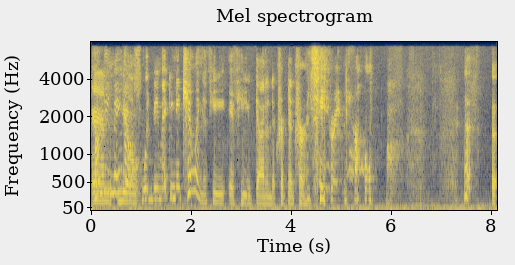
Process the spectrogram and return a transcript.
Bernie and you know, Madoff would be making a killing if he if he got into cryptocurrency right now.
